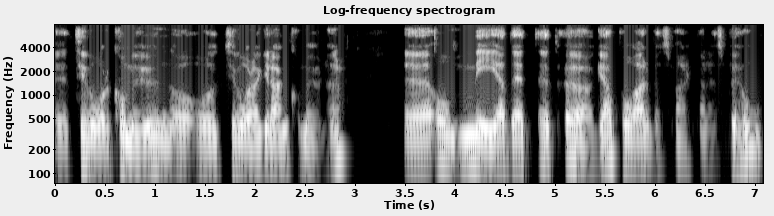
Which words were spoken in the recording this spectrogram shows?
Eh, till vår kommun och, och till våra grannkommuner eh, och med ett, ett öga på arbetsmarknadens behov.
